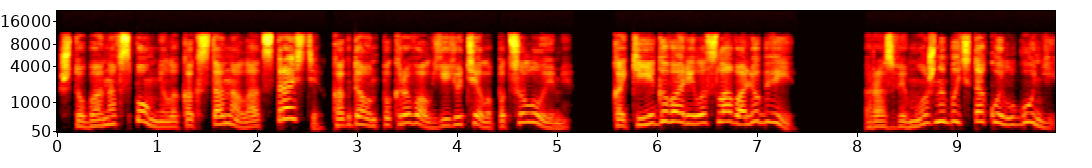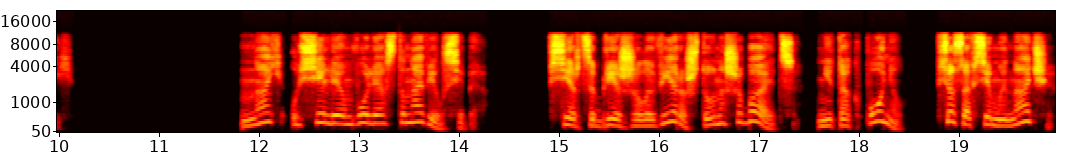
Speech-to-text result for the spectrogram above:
чтобы она вспомнила, как стонала от страсти, когда он покрывал ее тело поцелуями, какие говорила слова любви. Разве можно быть такой лгуньей? Най усилием воли остановил себя. В сердце брезжила вера, что он ошибается, не так понял, все совсем иначе,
